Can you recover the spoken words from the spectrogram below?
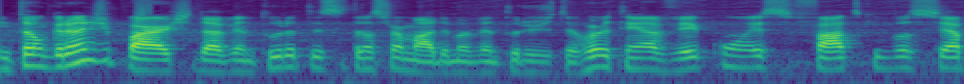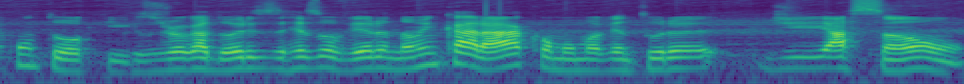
Então, grande parte da aventura ter se transformado em uma aventura de terror tem a ver com esse fato que você apontou, que os jogadores resolveram não encarar como uma aventura de ação,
